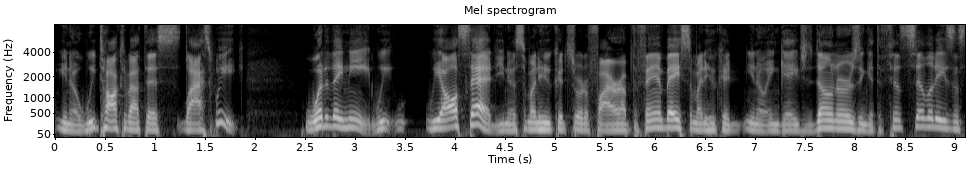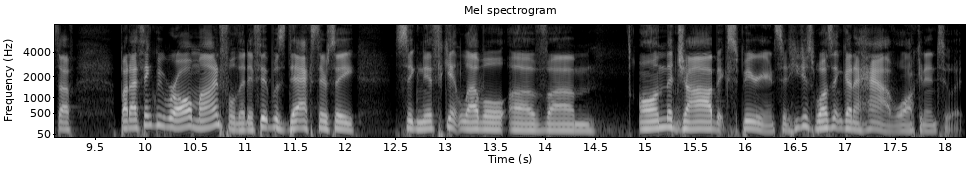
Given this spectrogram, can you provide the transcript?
you know, we talked about this last week. What do they need? We we all said, you know, somebody who could sort of fire up the fan base, somebody who could, you know, engage the donors and get the facilities and stuff. But I think we were all mindful that if it was Dex, there's a significant level of um, on the job experience that he just wasn't going to have walking into it.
